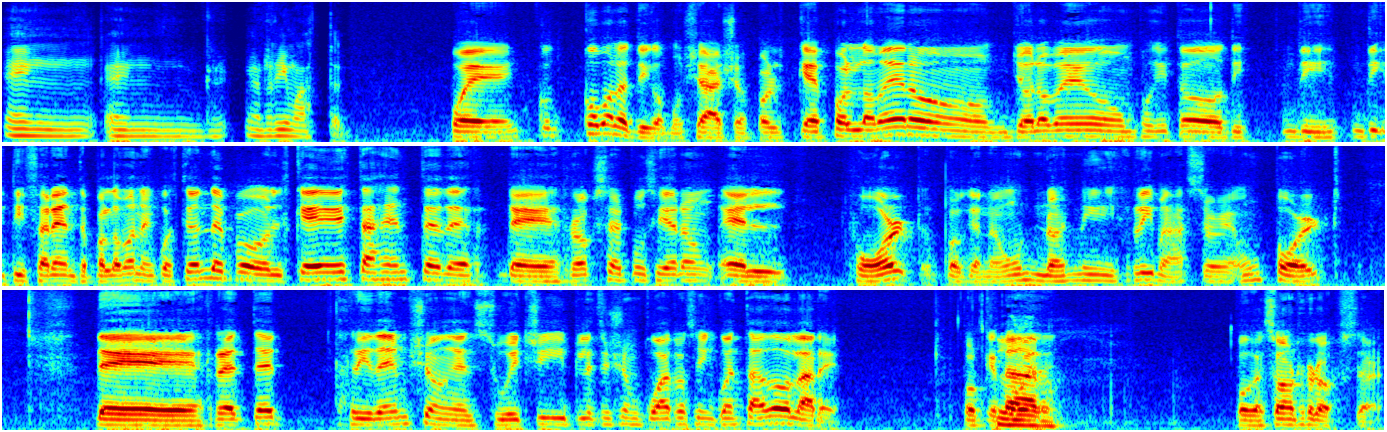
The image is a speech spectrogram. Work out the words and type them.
en, en, remaster. Pues, ¿cómo les digo, muchachos? Porque por lo menos yo lo veo un poquito diferente. Por lo menos en cuestión de por qué esta gente de, de Rockstar pusieron el port, porque no, no es ni remaster, es un port, de Red Dead Redemption en Switch y PlayStation 4 50 dólares. Porque claro. Porque son Rockstar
